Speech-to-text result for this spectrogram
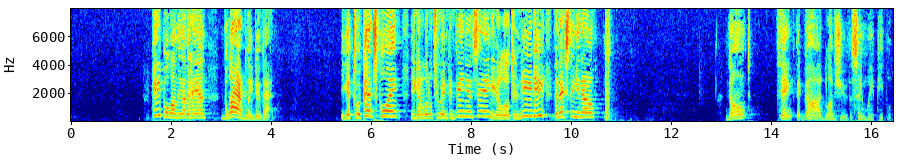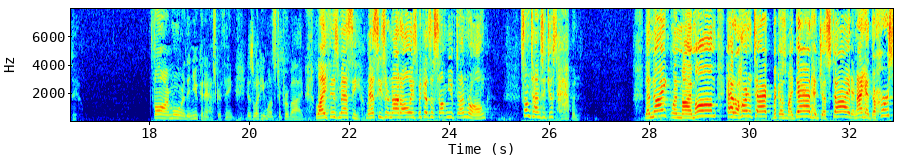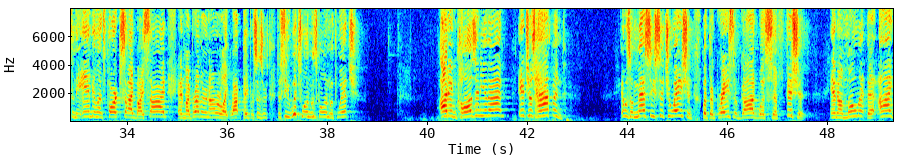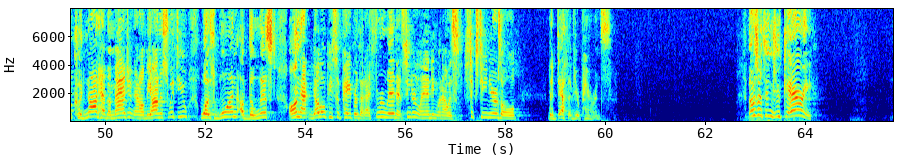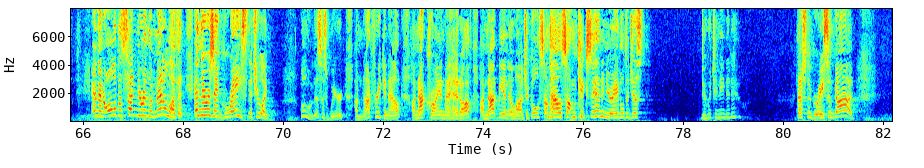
People, on the other hand, gladly do that. You get to a pinch point, you get a little too inconveniencing, you get a little too needy, the next thing you know, don't think that God loves you the same way people do. Far more than you could ask or think is what He wants to provide. Life is messy. Messies are not always because of something you've done wrong. Sometimes it just happened. The night when my mom had a heart attack because my dad had just died, and I had the hearse and the ambulance parked side by side, and my brother and I were like rock, paper, scissors to see which one was going with which. I didn't cause any of that. It just happened. It was a messy situation, but the grace of God was sufficient in a moment that I could not have imagined, and I'll be honest with you, was one of the list on that yellow piece of paper that I threw in at Cedar Landing when I was 16 years old the death of your parents. Those are things you carry. And then all of a sudden you're in the middle of it, and there is a grace that you're like, whoa, this is weird. I'm not freaking out. I'm not crying my head off. I'm not being illogical. Somehow something kicks in, and you're able to just do what you need to do. That's the grace of God.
